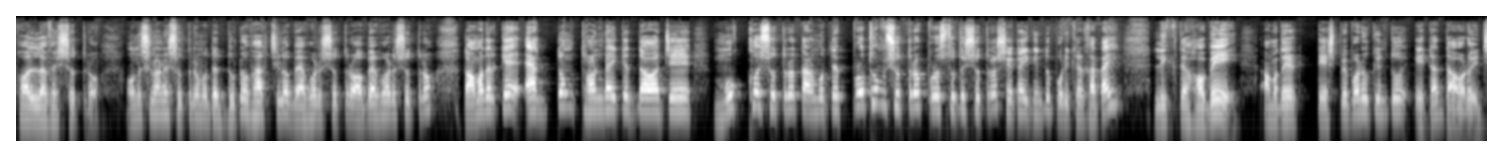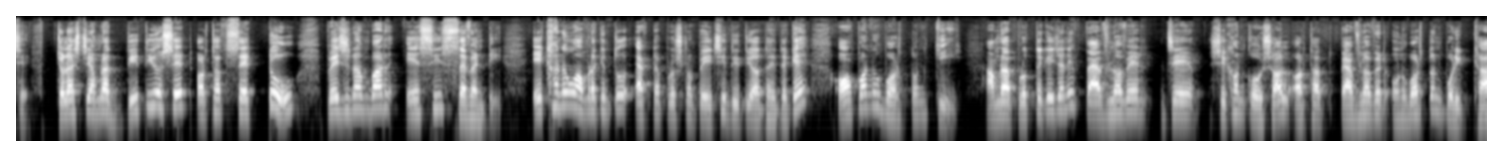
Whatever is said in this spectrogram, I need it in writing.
ফল লাভের সূত্র। অনুশীলনের সূত্রের মধ্যে দুটো ভাগ ছিল, ব্যবহারের সূত্র, অব্যবহারের সূত্র। তো আমাদেরকে একদম থন্ডাইকের দেওয়া যে মুখ্য সূত্র, তার মধ্যে প্রথম সূত্র প্রস্তুতির সূত্র, সেটাই কিন্তু পরীক্ষার খাতায় লিখতে হবে। আমাদের টেস্ট পেপারও কিন্তু এটা দেওয়া রয়েছে। চলে আসছি আমরা দ্বিতীয় সেট অর্থাৎ set two page number AC seventy এখানেও আমরা কিন্তু একটা প্রশ্ন পেয়েছি দ্বিতীয় অধ্যায় থেকে, অপানুবর্তন কি? আমরা প্রত্যেকেই জানি প্যাভলভের যে শিখন কৌশল, অর্থাৎ প্যাভলভের অনুবর্তন পরীক্ষা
